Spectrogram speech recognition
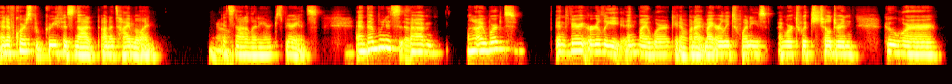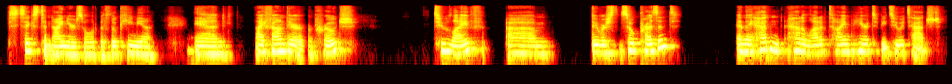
And of course, grief is not on a timeline, yeah. it's not a linear experience. And then when it's, um, when I worked in very early in my work, and when I my early 20s, I worked with children who were six to nine years old with leukemia. And I found their approach to life, um, they were so present and they hadn't had a lot of time here to be too attached.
